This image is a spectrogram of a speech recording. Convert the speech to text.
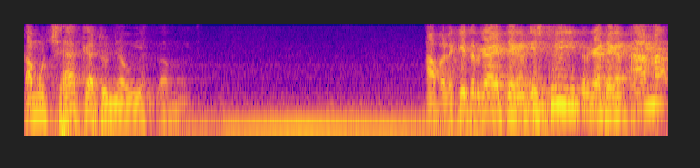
Kamu jaga duniawiyah kamu itu. Apalagi terkait dengan istri, terkait dengan anak,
